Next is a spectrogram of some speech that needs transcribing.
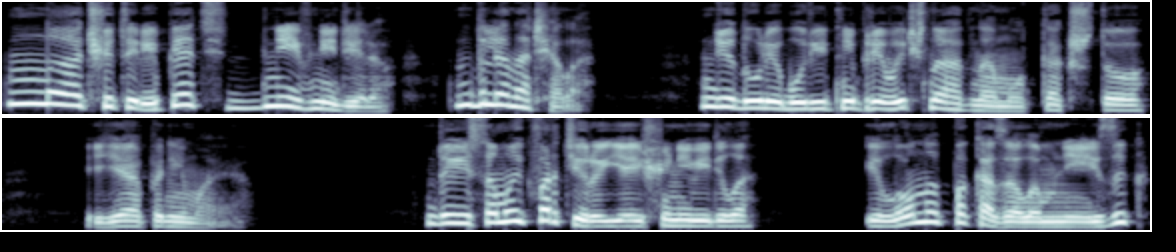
На четыре-пять дней в неделю. Для начала. Дедуле будет непривычно одному, так что...» «Я понимаю». «Да и самой квартиры я еще не видела». Илона показала мне язык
